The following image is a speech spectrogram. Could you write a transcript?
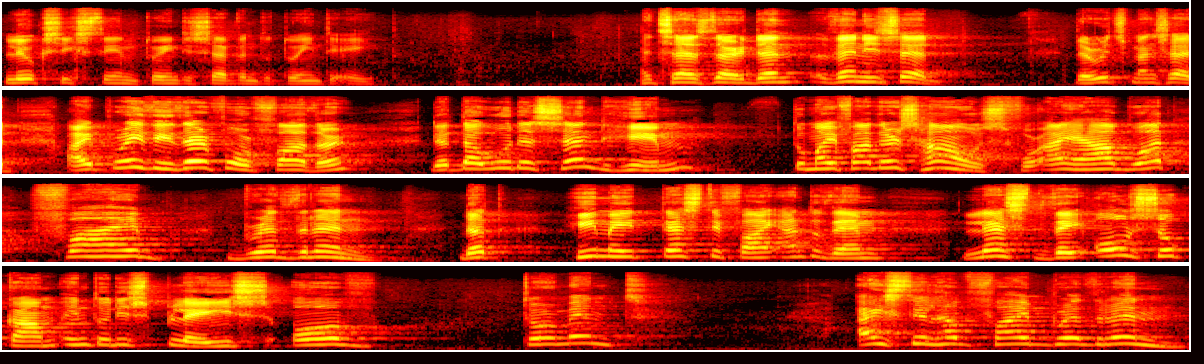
Luke 16, 27 to 28. It says there, then, then he said, the rich man said, I pray thee therefore, Father, that thou wouldest send him to my father's house, for I have what? Five brethren, that he may testify unto them, lest they also come into this place of torment. I still have five brethren.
